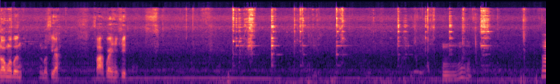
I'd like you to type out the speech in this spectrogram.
ลองมาเบิงบ่เสีย ฝากไว้ให้คิดอืมน่า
